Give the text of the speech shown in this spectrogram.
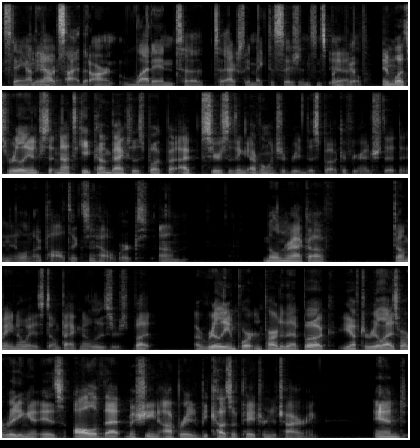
staying on the outside that aren't let in to, to actually make decisions in Springfield. Yeah. And what's really interesting, not to keep coming back to this book, but I seriously think everyone should read this book if you're interested in Illinois politics and how it works. Um, Milton Rakove, Don't Make No Waves, Don't Back No Losers. But a really important part of that book, you have to realize while reading it, is all of that machine operated because of patronage hiring. And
